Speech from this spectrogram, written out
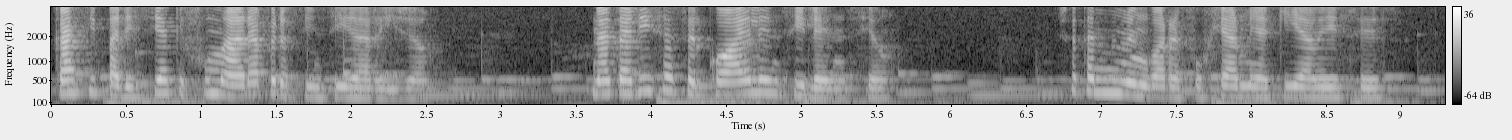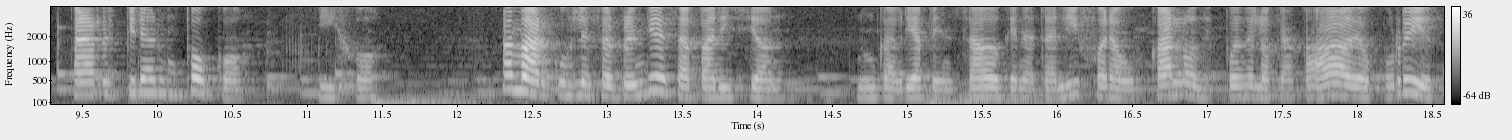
Casi parecía que fumara, pero sin cigarrillo. Natalie se acercó a él en silencio. Yo también vengo a refugiarme aquí a veces, para respirar un poco, dijo. A Marcus le sorprendió esa aparición. Nunca habría pensado que Natalie fuera a buscarlo después de lo que acababa de ocurrir.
